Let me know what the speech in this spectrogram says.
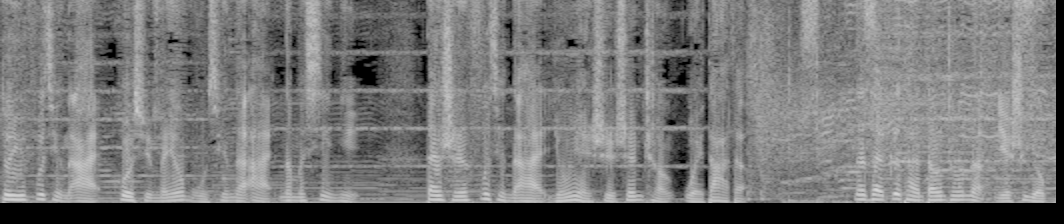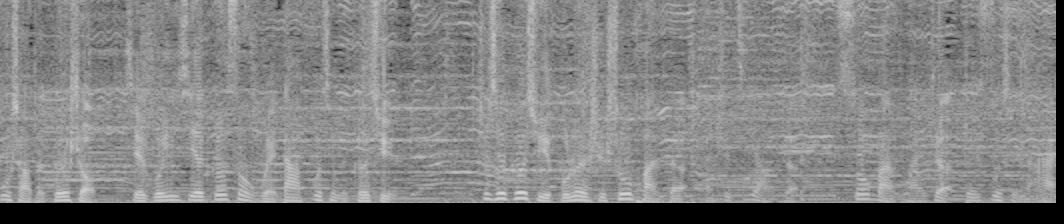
对于父亲的爱或许没有母亲的爱那么细腻，但是父亲的爱永远是深沉伟大的。那在歌坛当中呢，也是有不少的歌手写过一些歌颂伟大父亲的歌曲，这些歌曲不论是舒缓的还是激昂的，都满怀着对父亲的爱。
